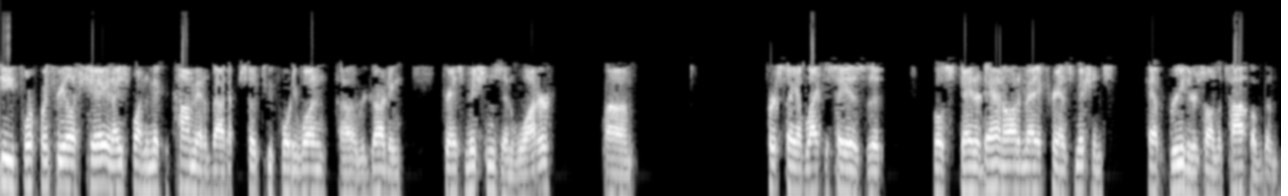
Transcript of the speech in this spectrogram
Steve, 4.3 LSJ, and I just wanted to make a comment about episode 241 uh, regarding transmissions and water. Um, first thing I'd like to say is that both standard and automatic transmissions have breathers on the top of them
